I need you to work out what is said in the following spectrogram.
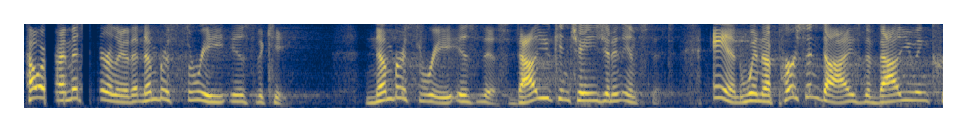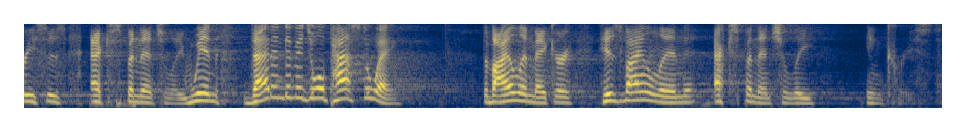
However, I mentioned earlier that number three is the key. Number three is this value can change in an instant. And when a person dies, the value increases exponentially. When that individual passed away, the violin maker, his violin exponentially increased.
